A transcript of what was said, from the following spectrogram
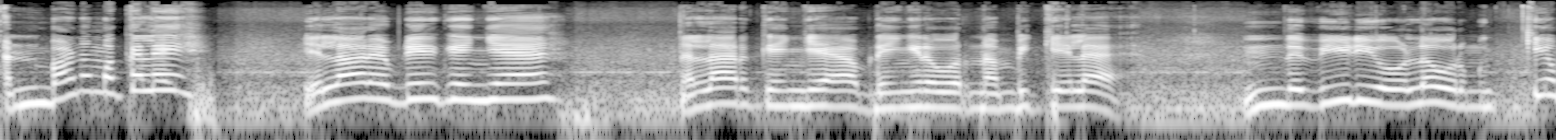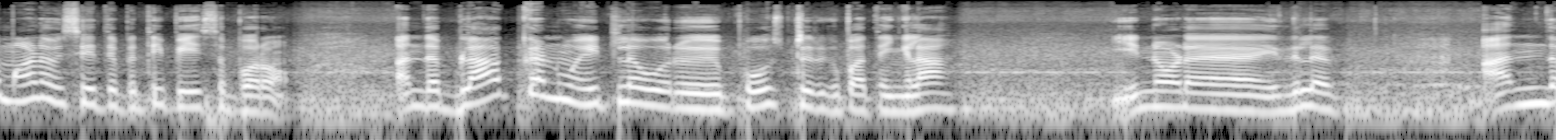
அன்பான மக்களே எல்லாரும் எப்படி இருக்கீங்க? நல்லா இருக்கீங்க அப்படிங்கிற ஒரு நம்பிக்கையில் இந்த வீடியோவில் ஒரு முக்கியமான விஷயத்தை பற்றி பேச போகிறோம் அந்த பிளாக் அண்ட் ஒயிட்டில் ஒரு போஸ்ட் இருக்குது பார்த்தீங்களா என்னோடய இதில் அந்த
